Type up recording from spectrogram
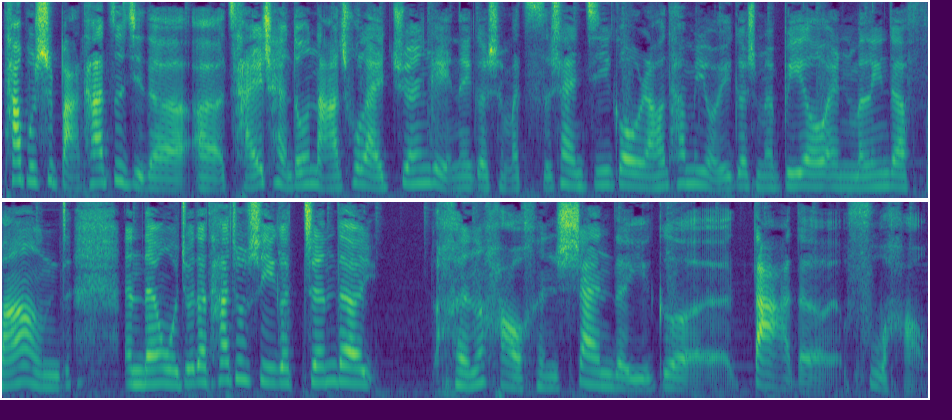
他不是把他自己的呃财产都拿出来捐给那个什么慈善机构，然后他们有一个什么 Bill and Melinda Fund，and then 我觉得他就是一个真的。很好很善的一个大的富豪，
